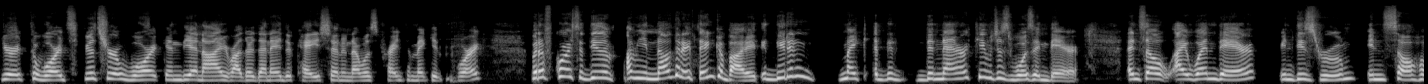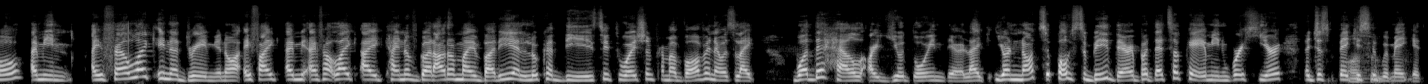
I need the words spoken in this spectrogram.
geared towards future work and D&I rather than education. And I was trying to make it work. But of course it didn't, I mean, now that I think about it, it didn't like the, the narrative just wasn't there. And so I went there in this room in Soho. I mean, I felt like in a dream, you know, if I, I mean, I felt like I kind of got out of my body and look at the situation from above. And I was like, what the hell are you doing there? Like, you're not supposed to be there, but that's okay. I mean, we're here. Let's just make awesome. it till we make it.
